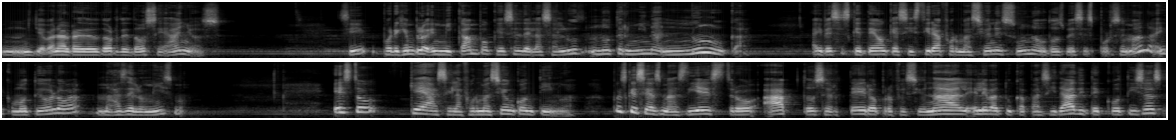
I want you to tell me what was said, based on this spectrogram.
Mm, llevan alrededor de 12 años. ¿Sí? Por ejemplo, en mi campo, que es el de la salud, no termina nunca. Hay veces que tengo que asistir a formaciones una o dos veces por semana y como teóloga más de lo mismo. ¿Esto qué hace la formación continua? Pues que seas más diestro, apto, certero, profesional, eleva tu capacidad y te cotizas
